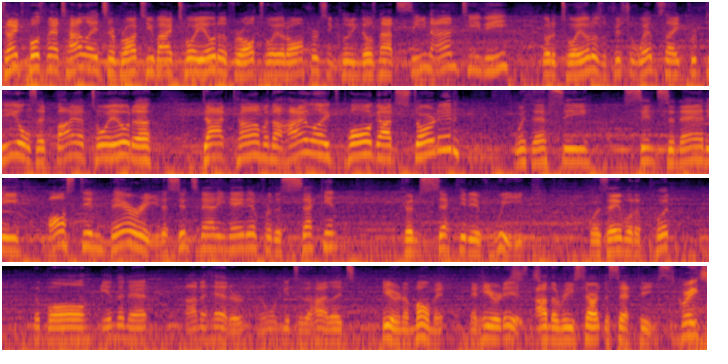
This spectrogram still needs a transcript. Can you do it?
Tonight's post-match highlights are brought to you by Toyota for all Toyota offers, including those not seen on TV. Go to Toyota's official website for deals at buyatoyota.com. And the highlights, Paul, got started with FC Cincinnati. Austin Berry, the Cincinnati native for the second consecutive week, was able to put the ball in the net on a header, and we'll get to the highlights here in a moment. And here it is on the restart, the set piece. Great,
